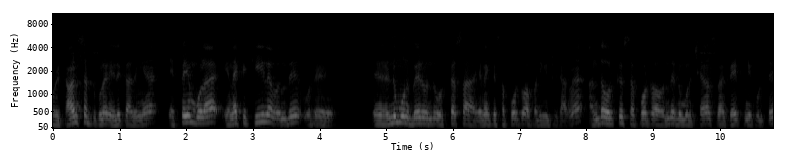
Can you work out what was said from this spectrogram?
ஒரு கான்செப்டுக்குள்ளே இழுக்காதீங்க. எப்பயும் போல் எனக்கு கீழே வந்து ஒரு ரெண்டு மூணு பேர் வந்து ஒர்க்கர்ஸாக எனக்கு சப்போர்ட்டிவாக பண்ணிக்கிட்டு இருக்காங்க. அந்த ஒர்க்கர்ஸ் சப்போர்ட்டிவாக வந்து ரெண்டு மூணு சேனல்ஸ் நான் க்ரியேட் பண்ணி கொடுத்து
